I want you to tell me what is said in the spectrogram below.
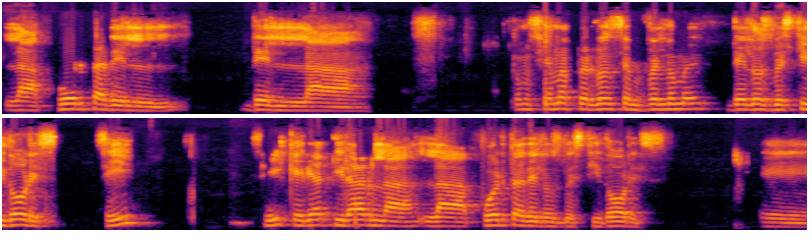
la puerta del, de la, ¿cómo se llama? Perdón, se me fue el nombre, de los vestidores, ¿sí? Sí, quería tirar la, la puerta de los vestidores. Eh,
